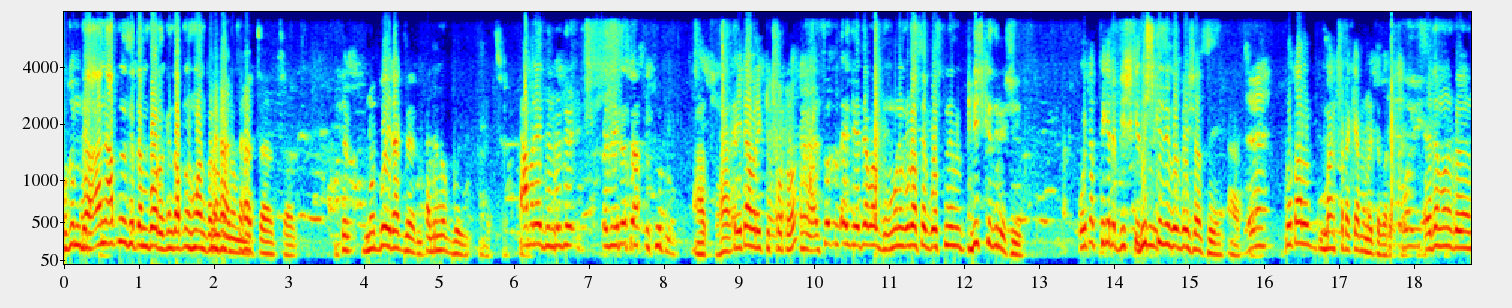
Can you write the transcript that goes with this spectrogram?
ওজন বেশি। হ্যাঁ, আপনি সেটা বড় কিন্তু আপনার সমান তো আচ্ছা আচ্ছা আচ্ছা। নব্বই রাখবেন? এটা নব্বই। আচ্ছা। আবার এই এটা তো একটু ছোট। আচ্ছা হ্যাঁ এটা আবার একটু ছোট। হ্যাঁ ছোট এই যে এটা আবার মনে করো আছে গোস্ত বিশ কেজি বেশি। ওইটার থেকে এটা বিশ কেজি বিশ কেজি করে বেশি আছে। আচ্ছা। টোটাল মাংসটা কেমন হতে পারে? এটা মনে করেন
